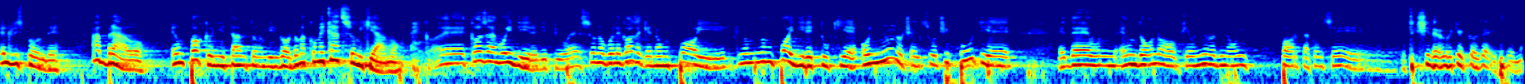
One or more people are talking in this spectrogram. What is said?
e lui risponde ah bravo, è un po' che ogni tanto non mi ricordo, ma come cazzo mi chiamo? Ecco, eh, cosa vuoi dire di più? Eh? Sono quelle cose che non puoi, non, non puoi dire tu chi è, ognuno ha il suo Ciputi e, ed è un, è un, dono che ognuno di noi porta con sé e, e decidere lui che cos'è, insomma.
